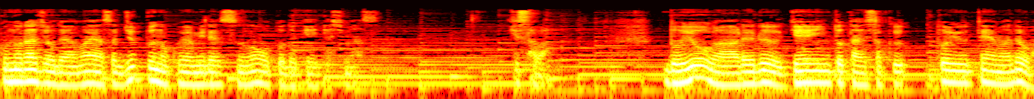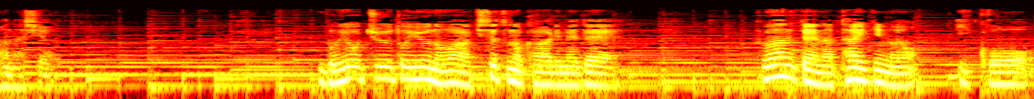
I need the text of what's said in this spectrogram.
このラジオでは毎朝10分の暦レッスンをお届けいたします。今朝は、土曜が荒れる原因と対策というテーマでお話を。土曜中というのは季節の変わり目で、不安定な大気の移行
